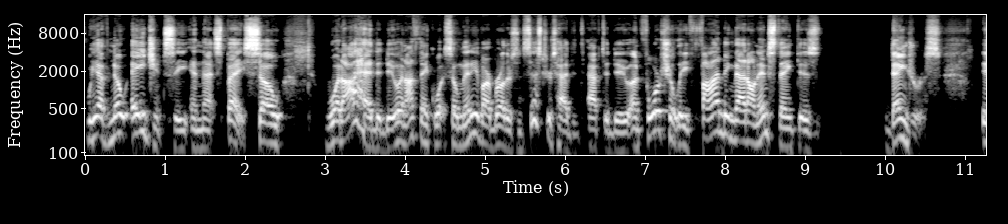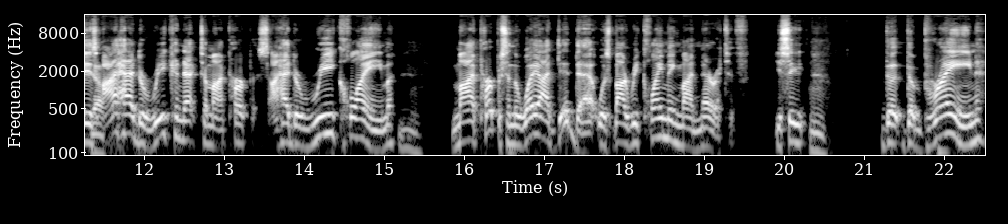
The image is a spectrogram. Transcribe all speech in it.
we have no agency in that space. So what I had to do, and I think what so many of our brothers and sisters had to have to do, unfortunately, finding that on instinct is dangerous. Is yeah. I had to reconnect to my purpose. I had to reclaim mm. my purpose. And the way I did that was by reclaiming my narrative. You see, mm. the the brain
